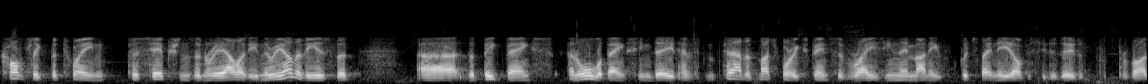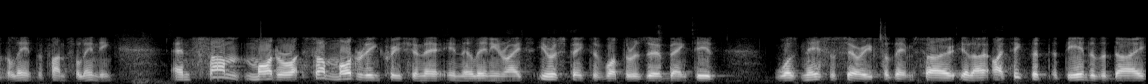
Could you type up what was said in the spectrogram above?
conflict between perceptions and reality, and the reality is that uh, the big banks and all the banks indeed have found it much more expensive raising their money, which they need obviously to do to provide the, lend, the funds for lending, and some moderate some moderate increase in their in their lending rates, irrespective of what the Reserve Bank did, was necessary for them. So you know, I think that at the end of the day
